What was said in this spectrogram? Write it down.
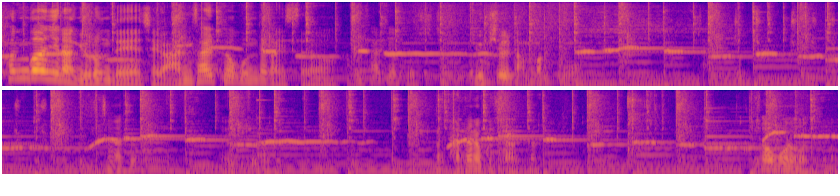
현관이랑 이런 데 제가 안 살펴본 데가 있어요 한번 살펴보시죠 욕실도 안 받고 괜찮아요? 자 이쪽으로 아, 닫아놓고 시작할까? 처음 보는 것처럼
